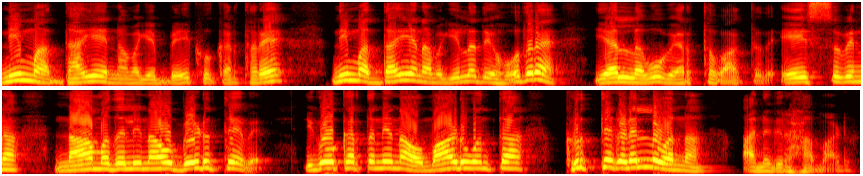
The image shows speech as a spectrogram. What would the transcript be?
ನಿಮ್ಮ ದಯೆ ನಮಗೆ ಬೇಕು ಕರ್ತರೆ. ನಿಮ್ಮ ದಯೆ ನಮಗಿಲ್ಲದೆ ಹೋದರೆ ಎಲ್ಲವೂ ವ್ಯರ್ಥವಾಗ್ತದೆ. ಯೇಸುವಿನ ನಾಮದಲ್ಲಿ ನಾವು ಬೇಡುತ್ತೇವೆ. ಇಗೋ ಕರ್ತನೆ, ನಾವು ಮಾಡುವಂಥ ಕೃತ್ಯಗಳೆಲ್ಲವನ್ನು ಅನುಗ್ರಹ ಮಾಡು.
